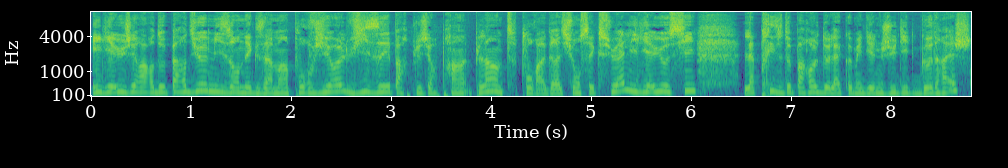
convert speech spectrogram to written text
Il y a eu Gérard Depardieu mis en examen pour viol, visé par plusieurs plaintes pour agression sexuelle. Il y a eu aussi la prise de parole de la comédienne Judith Godrèche,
